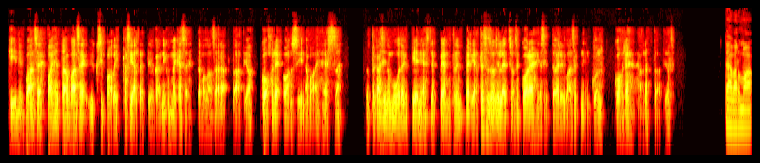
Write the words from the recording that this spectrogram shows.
kiinni, vaan se vaihdetaan vaan se yksi palikka sieltä, että joka, niin kuin mikä se tavallaan se adaptaatio kohde on siinä vaiheessa. Totta kai siinä on muutakin pieniä steppejä, mutta niin periaatteessa se on silleen, että se on se core ja sitten on erilaiset niin kuin kohdeadaptaatiot. Tämä varmaan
